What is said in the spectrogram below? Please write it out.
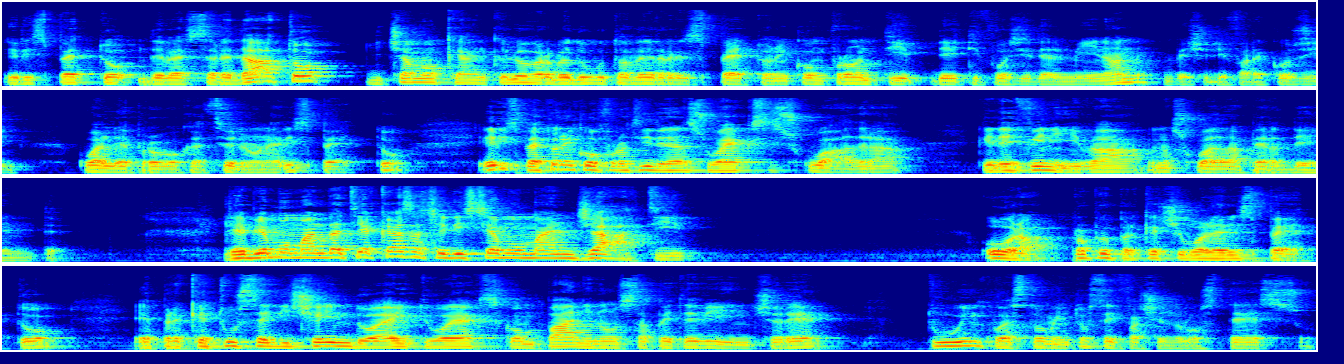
il rispetto deve essere dato, diciamo che anche lui avrebbe dovuto avere rispetto nei confronti dei tifosi del Milan, invece di fare così, quella è provocazione, non è rispetto, e rispetto nei confronti della sua ex squadra, che definiva una squadra perdente. Li abbiamo mandati a casa, ce li siamo mangiati. Ora, proprio perché ci vuole rispetto, e perché tu stai dicendo ai tuoi ex compagni non sapete vincere, tu in questo momento stai facendo lo stesso.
